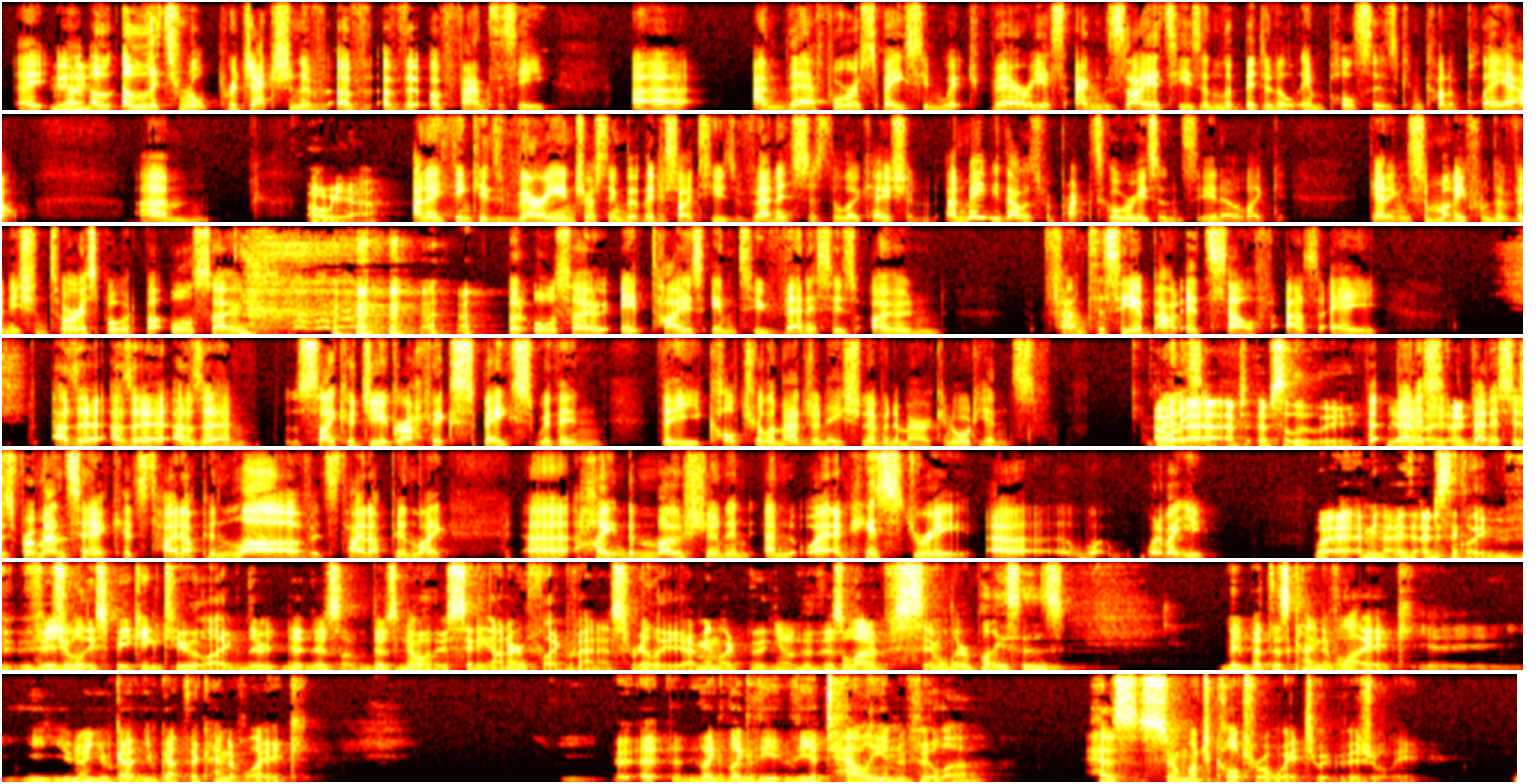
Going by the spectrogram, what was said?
a, mm-hmm. a, a, literal projection of of of the of fantasy. Uh, and therefore a space in which various anxieties and libidinal impulses can kind of play out. Um, oh yeah, and I think it's very interesting that they decide to use Venice as the location, and maybe that was for practical reasons, you know, like getting some money from the Venetian Tourist Board, but also, but also it ties into Venice's own fantasy about itself as a as a as a as a psychogeographic space within the cultural imagination of an American audience. Oh, Venice, ab- absolutely. V- yeah, Venice, I, I, Venice is romantic. It's tied up in love. It's tied up in like uh, heightened emotion and and and history. Uh, wh- what about you? Well, I mean, I, I just think like visually speaking too, like there, there's there's no other city on earth like Venice, really. I mean, like you know, there's a lot of similar places, but but this kind of like you know, you've got you've got the kind of like uh, uh, like like the the Italian villa has so much cultural weight to it visually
